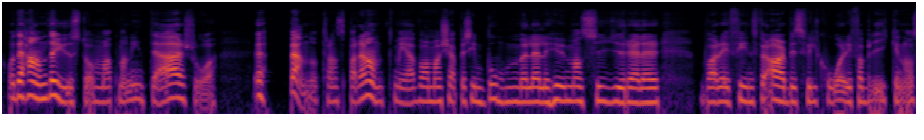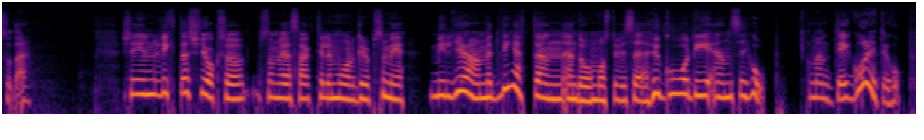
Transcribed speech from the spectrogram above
Och det handlar just om att man inte är så öppen och transparent med var man köper sin bomull eller hur man syr eller vad det finns för arbetsvillkor i fabriken och sådär. Shein riktar sig också, som vi har sagt, till en målgrupp som är miljömedveten ändå, måste vi säga. Hur går det ens ihop? Men det går inte ihop.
